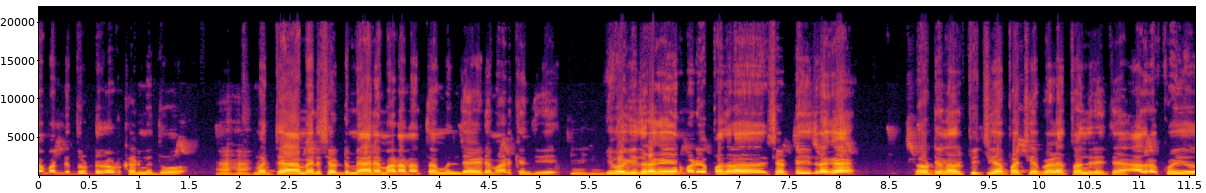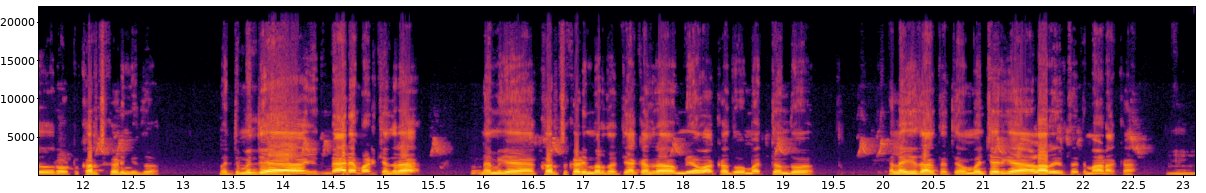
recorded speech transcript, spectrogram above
ನಮ್ಮಲ್ಲಿ ದುಡ್ಡು ರೋಡ್ ಕಡಿಮೆ ಇದ್ವು. ಮತ್ತೆ ಆಮೇಲೆ ಶೆಡ್ ಮೇಲೆ ಮಾಡೋಣ ಅಂತ ಮುಂದೆ ಐಡಿಯಾ ಮಾಡ್ಕೊಂಡ್ವಿ. ಇವಾಗ ಇದ್ರಾಗ ಏನ್ ಮಾಡಿವಪ್ಪ ಅಂದ್ರ ಶೆಡ್ ಇದ್ರಾಗ ರೌಟ್ ಏನಾದ್ರು ಪಿಚ್ಗೆ ಪಚ್ಚಿಗೆ ಬೆಳೆ ತೊಂದರೆ ಐತೆ ಆದ್ರೆ ಕುಯ್ಯು ರೌಟ್ ಖರ್ಚು ಕಡಿಮೆ ಇದು. ಮತ್ತೆ ಮುಂದೆ ಇದು ಮ್ಯಾನೆ ಮಾಡ್ಕೊಂಡ್ರ ನಮಗೆ ಖರ್ಚು ಕಡಿಮೆ ಬರ್ತೈತೆ. ಯಾಕಂದ್ರೆ ಮೇವ್ ಹಾಕೋದು ಮತ್ತೊಂದು ಎಲ್ಲ ಇದಾಗ್ತೈತೆ. ಮನುಷ್ಯರಿಗೆ ಅಳಾರ ಇರ್ತೈತೆ ಮಾಡಾಕ ಹ್ಮ್.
